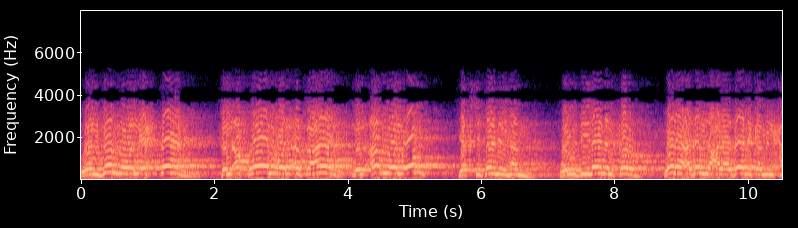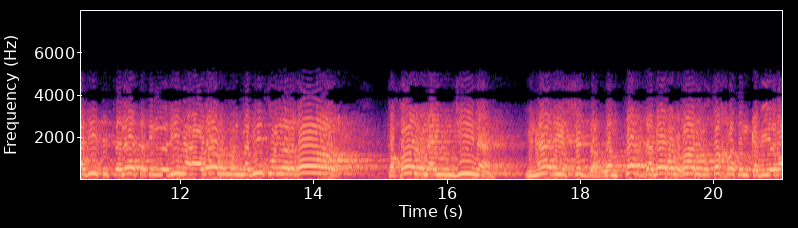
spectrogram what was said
والبر والإحسان في الأقوال والأفعال للأب والأم يكشفان الهم ويزيلان الكرب ولا أدل على ذلك من حديث الثلاثة الذين آواهم المبيت إلى الغار فقالوا لا ينجينا. من هذه الشدة وامتد باب الغار بصخرة كبيرة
